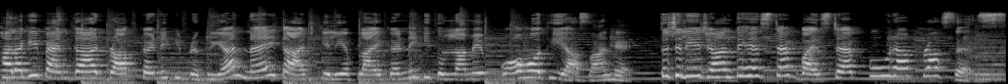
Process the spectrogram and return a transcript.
हालाँकि पैन कार्ड प्राप्त करने की प्रक्रिया नए कार्ड के लिए अप्लाई करने की तुलना में बहुत ही आसान है। तो चलिए जानते हैं स्टेप बाय स्टेप पूरा प्रोसेस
